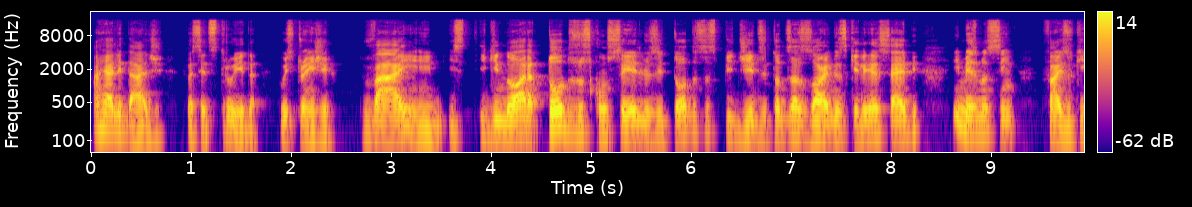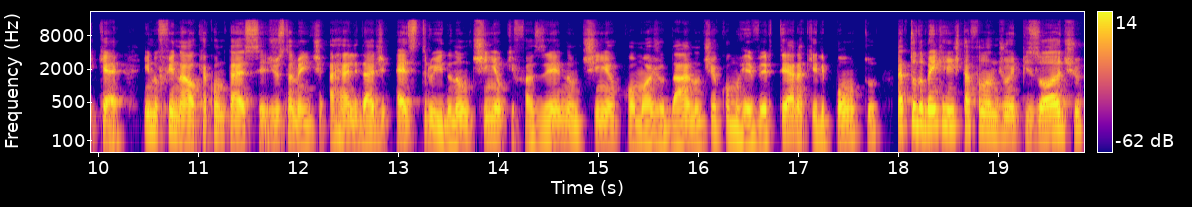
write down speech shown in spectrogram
a realidade vai ser destruída. O Strange vai e ignora todos os conselhos e todos os pedidos e todas as ordens que ele recebe, e mesmo assim faz o que quer. E no final, o que acontece? Justamente a realidade é destruída. Não tinha o que fazer, não tinha como ajudar, não tinha como reverter naquele ponto. É tudo bem que a gente está falando de um episódio,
